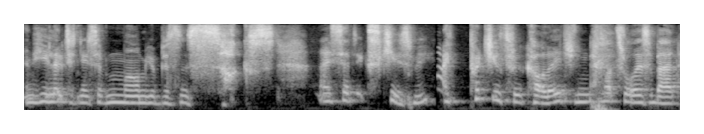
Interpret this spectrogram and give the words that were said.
And he looked at me and said, Mom, your business sucks. And I said, Excuse me, I put you through college, and what's all this about?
